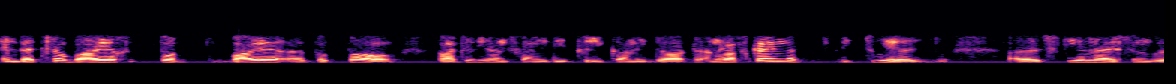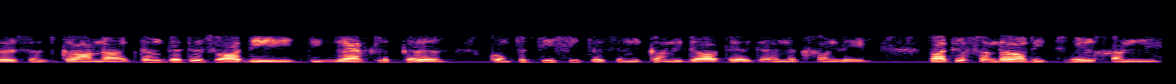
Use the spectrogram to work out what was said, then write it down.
en dit sou baie tot baie uh, bepaal wat is een van die drie kandidaate en waarskynlik die twee uh, Steenhuisen versus Ghana. Ek dink dit is waar die die werklike kompetisie tussen die kandidaate uiteindelik gaan lê watter van daardie twee gaan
